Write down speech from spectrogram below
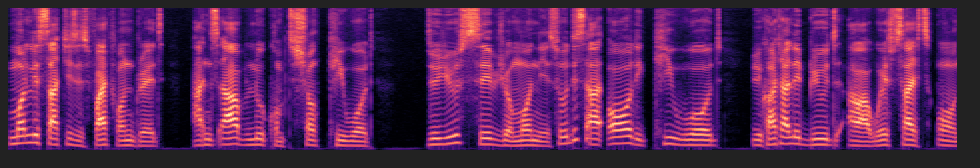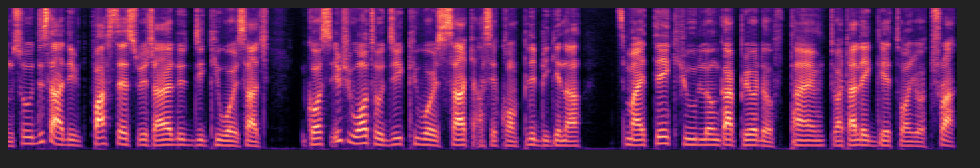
monthly searches is 500 and have low competition keyword. Do you save your money? So these are all the keywords you can actually build our website on. So these are the fastest ways to actually do keyword search. Because if you want to do keyword search as a complete beginner, it might take you longer period of time to actually get on your track.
